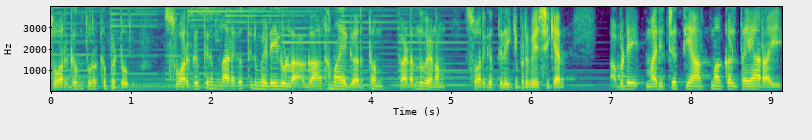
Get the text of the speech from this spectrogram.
സ്വർഗം തുറക്കപ്പെട്ടു. സ്വർഗത്തിനും നരകത്തിനും ഇടയിലുള്ള അഗാധമായ ഗർത്തം കടന്നു വേണം സ്വർഗത്തിലേക്ക് പ്രവേശിക്കാൻ. അവിടെ മരിച്ചെത്തിയ ആത്മാക്കൾ തയ്യാറായി.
